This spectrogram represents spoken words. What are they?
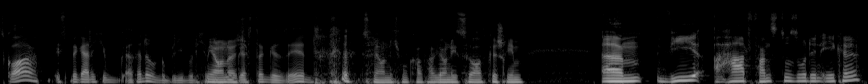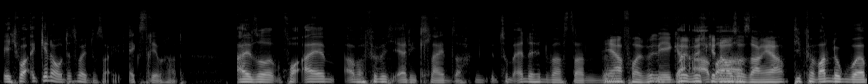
Score ist mir gar nicht in Erinnerung geblieben. Und ich auch habe ihn gestern gesehen. Ist mir auch nicht im Kopf, habe ich auch nicht so aufgeschrieben. Ähm, wie hart fandst du so den Ekel? Ich war, genau, das wollte ich nur sagen. Extrem hart. Also vor allem, aber für mich eher die kleinen Sachen. Zum Ende hin war es dann äh, Ja, voll. Mega, will ich genauso sagen, ja. die Verwandlung, wo er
